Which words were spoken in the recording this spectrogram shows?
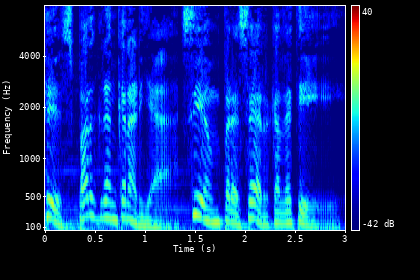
Spark Gran Canaria, siempre cerca de ti.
